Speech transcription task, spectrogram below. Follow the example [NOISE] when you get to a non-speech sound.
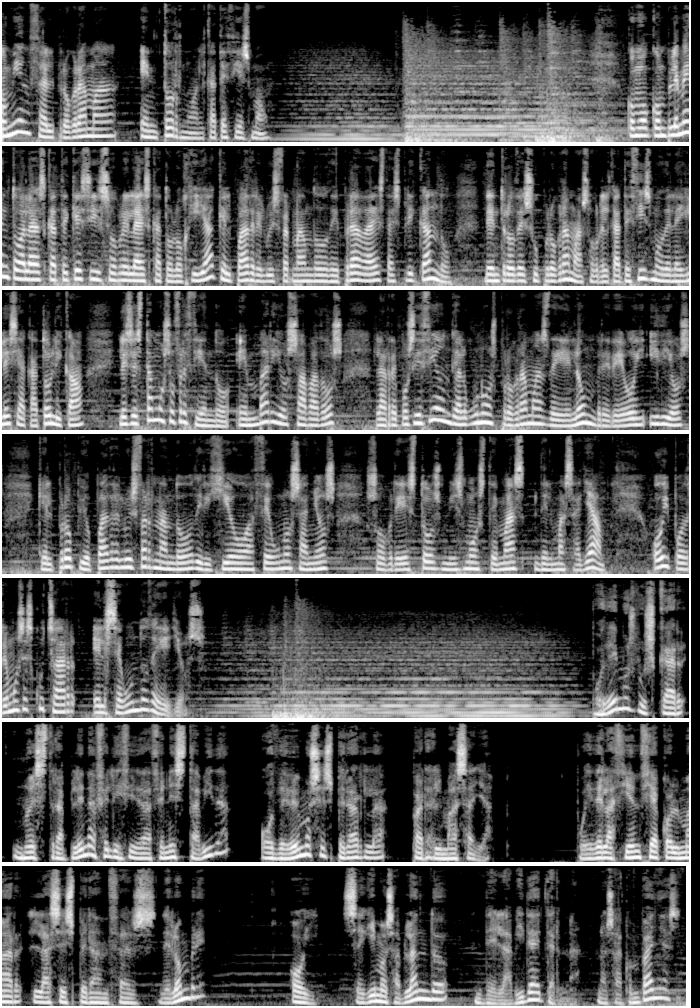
Comienza el programa En torno al Catecismo. Como complemento a las catequesis sobre la escatología que el padre Luis Fernando de Prada está explicando dentro de su programa sobre el catecismo de la Iglesia Católica, les estamos ofreciendo en varios sábados la reposición de algunos programas de El hombre de hoy y Dios que el propio padre Luis Fernando dirigió hace unos años sobre estos mismos temas del más allá. Hoy podremos escuchar el segundo de ellos. ¿Podemos buscar nuestra plena felicidad en esta vida o debemos esperarla para el más allá? ¿Puede la ciencia colmar las esperanzas del hombre? Hoy seguimos hablando de la vida eterna. ¿Nos acompañas?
